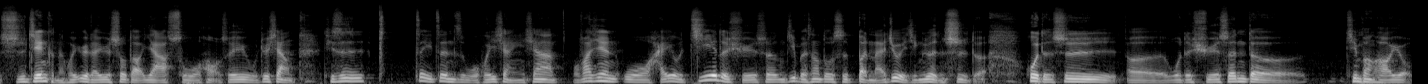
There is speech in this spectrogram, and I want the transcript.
时间可能会越来越受到压缩哈，所以我就想，其实这一阵子我回想一下，我发现我还有接的学生，基本上都是本来就已经认识的，或者是呃我的学生的。亲朋好友，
